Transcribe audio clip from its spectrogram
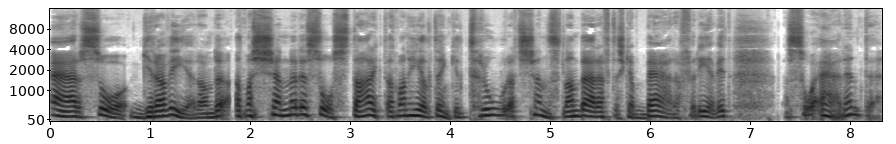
är så graverande, att man känner det så starkt att man helt enkelt tror att känslan därefter ska bära för evigt. Men så är det inte.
